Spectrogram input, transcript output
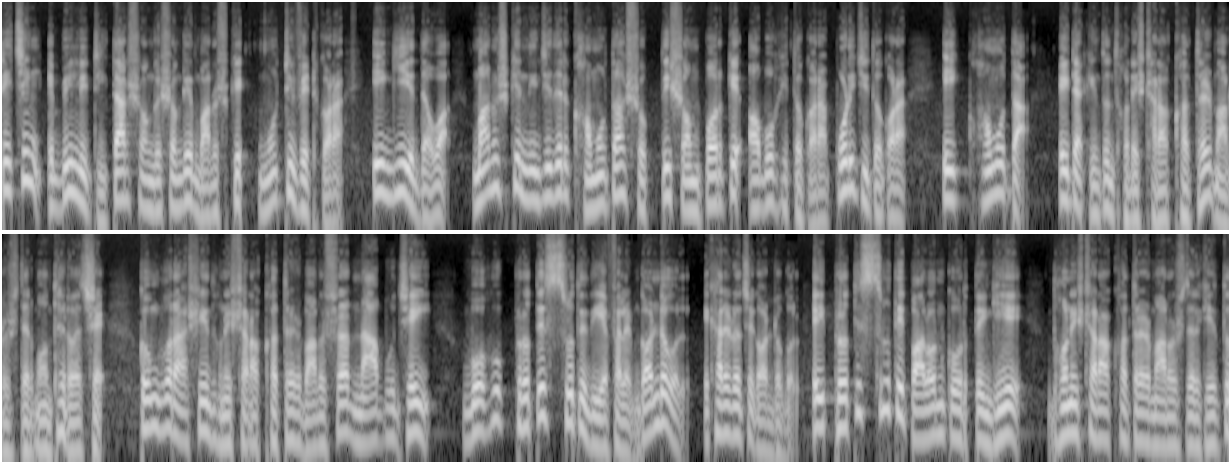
টিচিং এবিলিটি তার সঙ্গে সঙ্গে মানুষকে মোটিভেট করা, এগিয়ে দেওয়া, মানুষকে নিজেদের ক্ষমতা, শক্তি সম্পর্কে অবহিত করা, পরিচিত করা, এই ক্ষমতা, এটা কিন্তু ধনিষ্ঠা নক্ষত্রের মানুষদের মধ্যে রয়েছে। কুম্ভ রাশি, ধনিষ্ঠা নক্ষত্রের মানুষরা না বুঝেই বহু প্রতিশ্রুতি দিয়ে ফেলেন। গণ্ডগোল, এখানে রয়েছে গণ্ডগোল। এই প্রতিশ্রুতি পালন করতে গিয়ে ধনিষ্ঠা নক্ষত্রের মানুষদের কিন্তু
